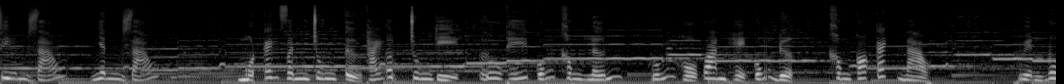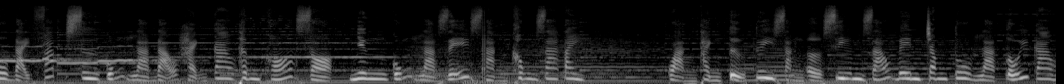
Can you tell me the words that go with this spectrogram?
siêng giáo, nhân giáo. Một cách vân trung tử thái ấp trung kỳ ưu thế cũng không lớn Húng hồ quan hệ cũng được Không có cách nào. Huyền đô đại pháp sư cũng là đạo hạnh cao thâm khó sò Nhưng cũng là dễ dàng không ra tay. Quảng thành tử tuy rằng ở siêng giáo bên trong tu là tối cao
